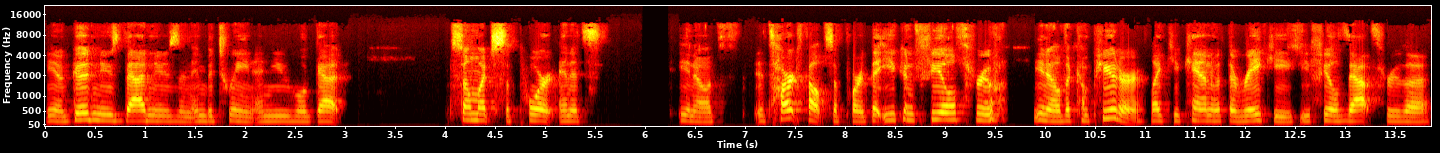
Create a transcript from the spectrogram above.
you know, good news, bad news, and in between, and you will get so much support. And it's, you know, it's it's heartfelt support that you can feel through, you know, the computer, like you can with the Reiki. You feel that through the,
